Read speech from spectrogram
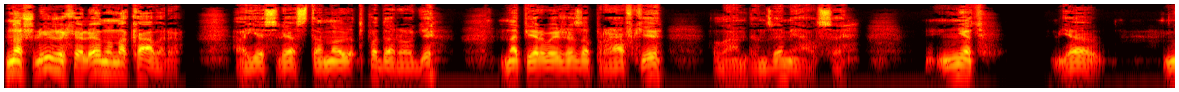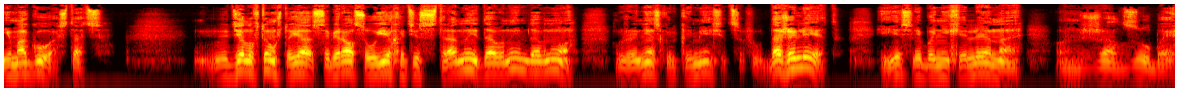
Нашли же Хелену на Кавера. А если остановят по дороге? На первой же заправке Лондон замялся. Нет, я не могу остаться. Дело в том, что я собирался уехать из страны давным-давно, уже несколько месяцев, даже лет. И если бы не Хелена, он сжал зубы.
